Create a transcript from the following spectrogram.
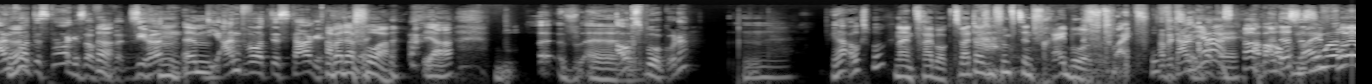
Antwort des Tages auf jeden Fall. Sie hörten Ähm, die Antwort des Tages. Aber davor. Ja. Äh, äh, Augsburg, oder? ja, Augsburg? Nein, Freiburg. 2015 Freiburg. 2,15. Aber, da, Ja, aber, aber auch das ist nur, aber auch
